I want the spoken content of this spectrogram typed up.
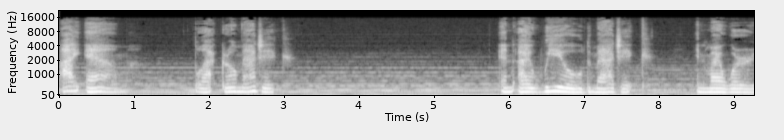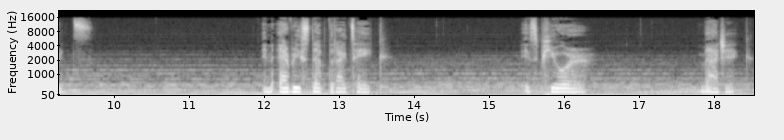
I am Black Girl Magic. And I wield magic in my words. In every step that I take is pure magic.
